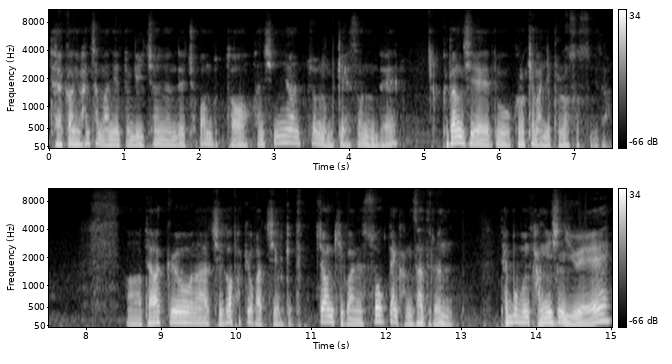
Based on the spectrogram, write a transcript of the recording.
대학 강의를 한참 많이 했던 게 2000년대 초반부터 한 10년 좀 넘게 했었는데 그 당시에도 그렇게 많이 불렀었습니다. 어, 대학교나 직업학교 같이 이렇게 특정 기관에 소속된 강사들은 대부분 강의실 이외에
